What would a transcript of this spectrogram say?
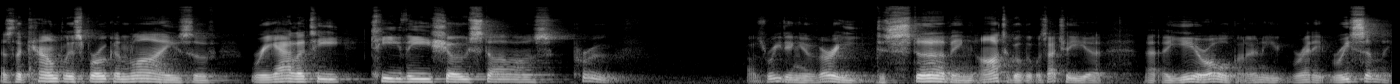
as the countless broken lives of reality TV show stars prove. I was reading a very disturbing article that was actually a, a year old, but I only read it recently.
